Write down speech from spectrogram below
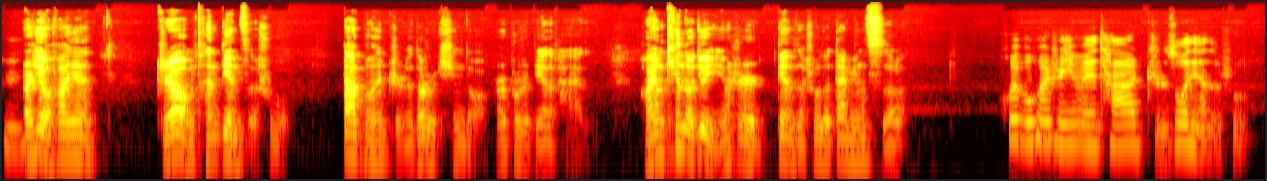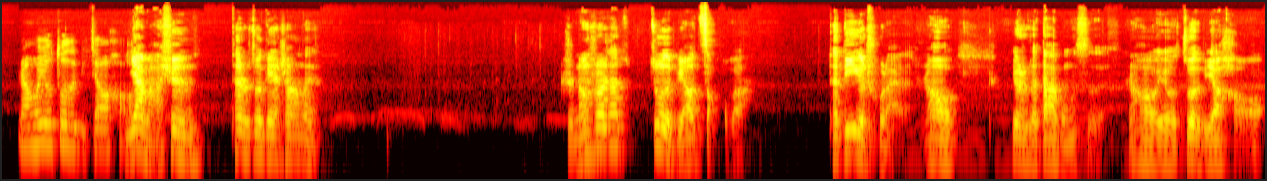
嗯，而且我发现，只要我们谈电子书，大部分指的都是 Kindle，而不是别的牌子。好像 Kindle 就已经是电子书的代名词了。会不会是因为他只做电子书，然后又做的比较好？亚马逊他是做电商的呀，只能说他做的比较早吧，他第一个出来的，然后又是个大公司，然后又做的比较好，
